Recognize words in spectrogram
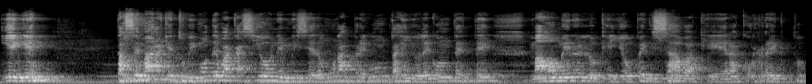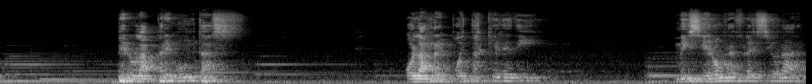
Y en esta semana que estuvimos de vacaciones me hicieron unas preguntas y yo le contesté más o menos en lo que yo pensaba que era correcto. Pero las preguntas o las respuestas que le di me hicieron reflexionar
